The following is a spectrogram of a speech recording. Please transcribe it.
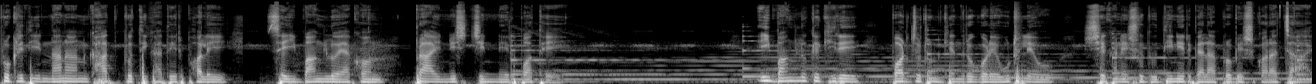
প্রকৃতির নানান ঘাত প্রতিঘাতের ফলে সেই বাংলো এখন প্রায় নিশ্চিহ্নের পথে। এই বাংলোকে ঘিরে পর্যটন কেন্দ্র গড়ে উঠলেও সেখানে শুধু দিনের বেলা প্রবেশ করা যায়।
